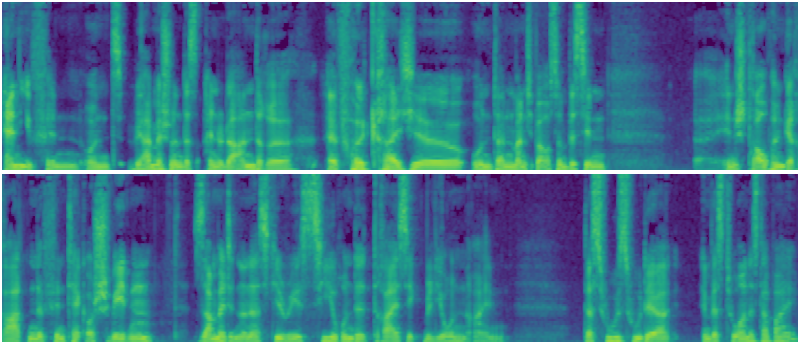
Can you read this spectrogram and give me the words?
Anyfin und wir haben ja schon das ein oder andere erfolgreiche und dann manchmal auch so ein bisschen äh, in Straucheln geratene Fintech aus Schweden sammelt in einer Series C Runde 30 Millionen ein. Das Who's Who der Investoren ist dabei.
